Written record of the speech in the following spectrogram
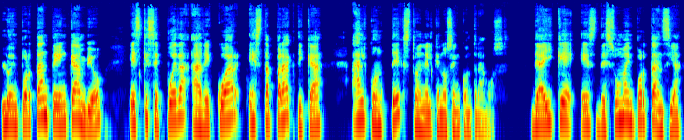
Lo importante, en cambio, es que se pueda adecuar esta práctica al contexto en el que nos encontramos. De ahí que es de suma importancia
